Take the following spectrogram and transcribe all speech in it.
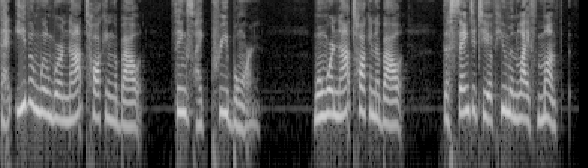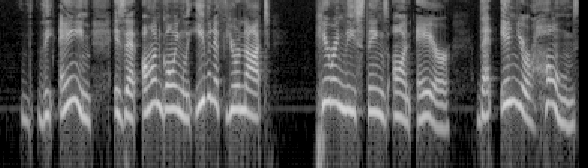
that even when we're not talking about things like preborn. When we're not talking about the sanctity of human life month the aim is that ongoingly even if you're not hearing these things on air that in your homes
